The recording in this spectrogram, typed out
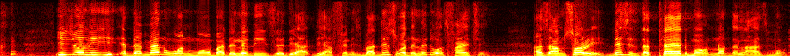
Usually, the men want more, but the lady said they are, they are finished. But this one, the lady was fighting. I said, I'm sorry, this is the third born, not the last born.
